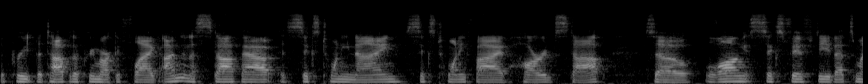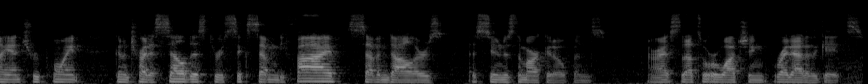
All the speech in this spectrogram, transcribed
the pre the top of the pre-market flag. I'm going to stop out at 629, 625 hard stop. So long at 650, that's my entry point. Going to try to sell this through 675, $7 as soon as the market opens. All right, so that's what we're watching right out of the gates.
